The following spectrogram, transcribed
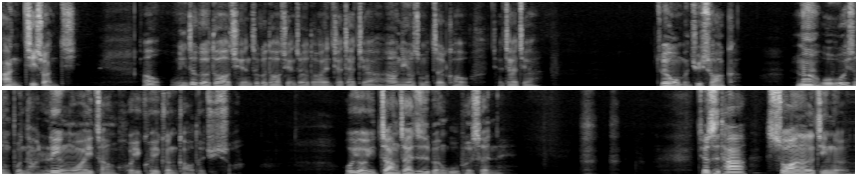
按计算机，哦，你这个多少钱？这个多少钱？这个多少钱？加加加，然后你有什么折扣？加加加，最后我们去刷卡，那我为什么不拿另外一张回馈更高的去刷？我有一张在日本五 percent 呢。就是他刷那个金额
